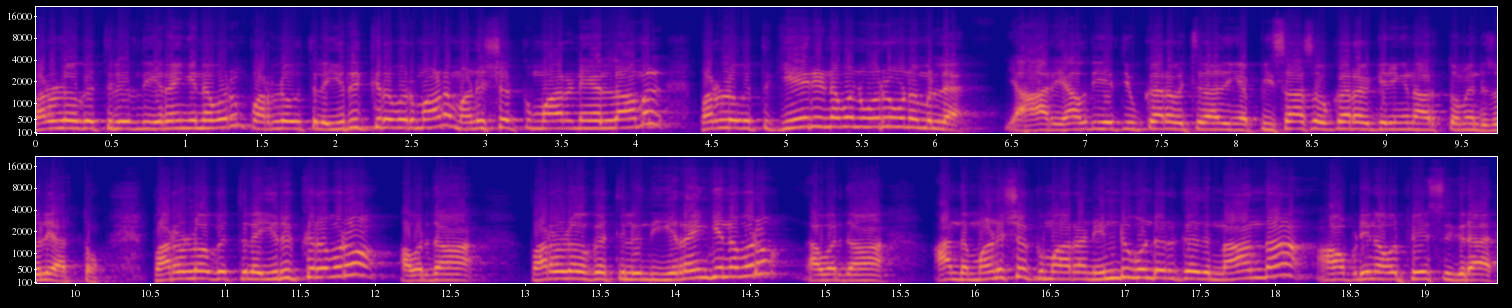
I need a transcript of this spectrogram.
பரலோகத்திலிருந்து இறங்கினவரும் பரலோகத்தில் இருக்கிறவருமான மனுஷகுமாரனே அல்லாமல் பரலோகத்துக்கு ஏறினவன் ஒருவனும் இல்லை. யாரையாவது ஏற்றி உட்கார வச்சிடாதீங்க. பிசாசை உட்கார வைக்கிறீங்கன்னு அர்த்தம் என்று சொல்லி அர்த்தம். பரலோகத்தில் இருக்கிறவரும் அவர்தான். பரலோகத்திலிருந்து இறங்கினவரும் அவர்தான். அந்த மனுஷகுமாரன் நின்று கொண்டு இருக்கிறது நான் தான் அப்படின்னு அவர் பேசுகிறார்.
